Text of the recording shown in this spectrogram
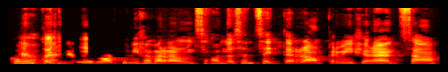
Comunque che- dicevo, se mi fai parlare un secondo senza interrompermi, Fiorenza,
